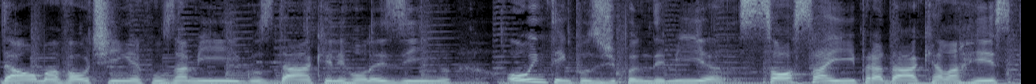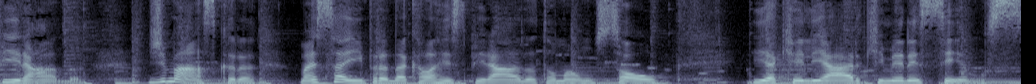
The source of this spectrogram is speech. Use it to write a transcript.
dar uma voltinha com os amigos, dar aquele rolezinho. Ou em tempos de pandemia, só sair para dar aquela respirada. De máscara, mas sair para dar aquela respirada, tomar um sol e aquele ar que merecemos.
